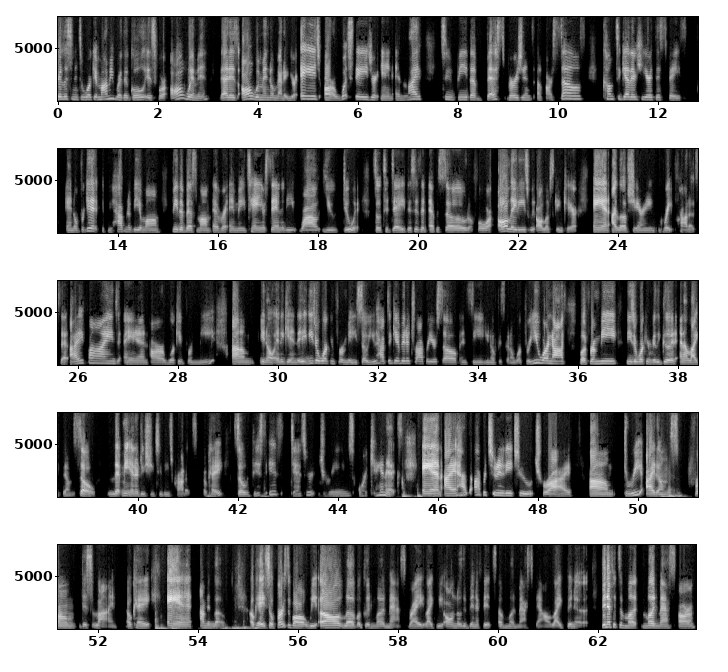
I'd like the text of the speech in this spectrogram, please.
You're listening to Work It Mommy, where the goal is for all women, that is, all women, no matter your age or what stage you're in in life, to be the best versions of ourselves, come together here at this space and don't forget, if you happen to be a mom, be the best mom ever and maintain your sanity while you do it. So, today, this is an episode for all ladies. We all love skincare, and I love sharing great products that I find and are working for me. Um, you know, and again, they, these are working for me. So, you have to give it a try for yourself and see, you know, if it's going to work for you or not. But for me, these are working really good and I like them. So, let me introduce you to these products. Okay. So this is Desert Dreams Organics. And I had the opportunity to try um, three items from this line. Okay. And I'm in love. Okay. So, first of all, we all love a good mud mask, right? Like, we all know the benefits of mud masks now. Like, ben- benefits of mud, mud masks are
